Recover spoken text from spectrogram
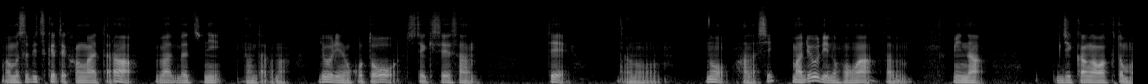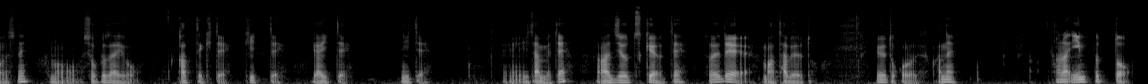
まあ、結びつけて考えたら、まあ、別に何だろうな料理のことを知的生産であのの話、まあ、料理の方が多分みんな実感が湧くと思うんですねあの食材を買ってきて切って焼いて煮て、えー炒めて味をつけてそれで、まあ、食べるというところですかね。からインプット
